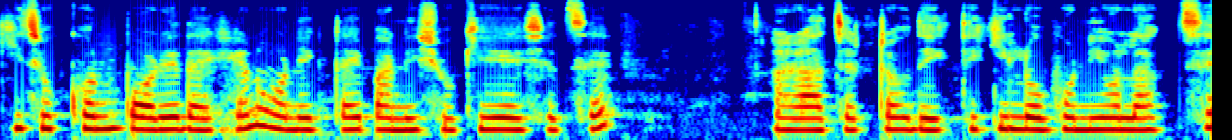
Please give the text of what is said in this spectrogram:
কিছুক্ষণ পরে দেখেন অনেকটাই পানি শুকিয়ে এসেছে। আর আচারটাও দেখতে কি লোভনীয় লাগছে।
